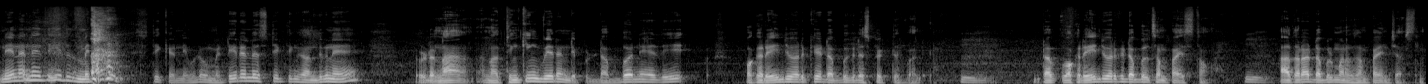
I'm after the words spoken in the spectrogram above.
నేను అనేది ఇది మెటీరియలిస్టిక్ అండి. ఇప్పుడు మెటీరియలిస్టిక్ థింగ్స్ అందుకనే ఇప్పుడు నా నా థింకింగ్ వేరండి. ఇప్పుడు డబ్బు అనేది ఒక రేంజ్ వరకే డబ్బుకి రెస్పెక్ట్ ఇవ్వాలి. డబ్బు ఒక రేంజ్ వరకు డబ్బులు సంపాదిస్తాం. ఆ తర్వాత డబ్బులు మనం సంపాదించేస్తాం.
